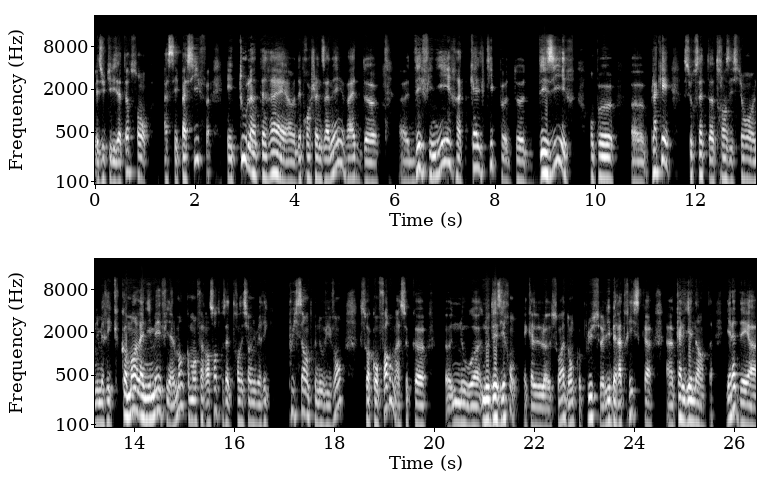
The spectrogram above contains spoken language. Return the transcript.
les utilisateurs sont assez passifs et tout l'intérêt euh, des prochaines années va être de euh, définir quel type de désir on peut euh, plaquer sur cette transition numérique. Comment l'animer finalement? Comment faire en sorte que cette transition numérique puissante que nous vivons soit conforme à ce que nous, euh, nous désirons et qu'elle soit donc plus libératrice euh, qu'aliénante. Il y a là des,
